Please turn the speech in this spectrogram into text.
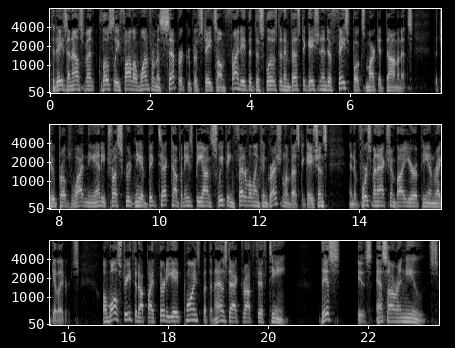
Today's announcement closely followed one from a separate group of states on Friday that disclosed an investigation into Facebook's market dominance. The two probes widen the antitrust scrutiny of big tech companies beyond sweeping federal and congressional investigations and enforcement action by European regulators. On Wall Street, the up by 38 points, but the Nasdaq dropped 15. This is SRN News.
